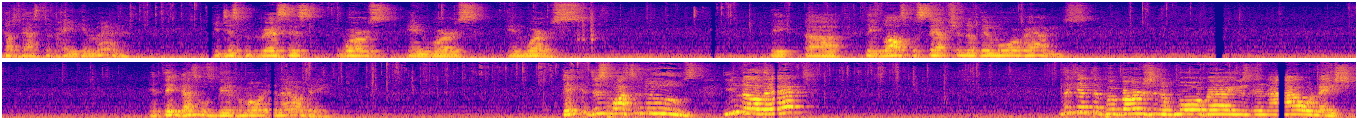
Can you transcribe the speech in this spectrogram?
Because that's the pagan man. It just progresses worse and worse and worse. They, uh, they lost perception of their moral values. And think that's what's being promoted nowadays. Think, just watch the news. You know that. Look at the perversion of moral values in our nation.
